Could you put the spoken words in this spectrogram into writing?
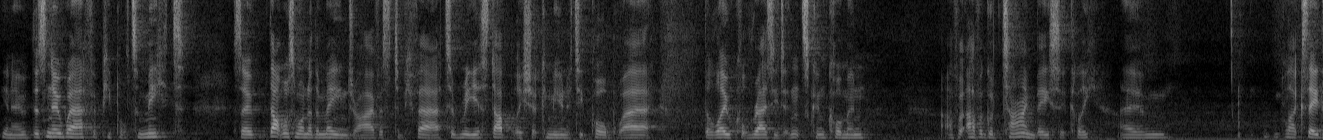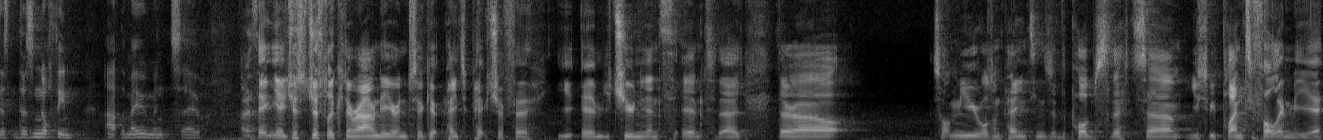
You know, there's nowhere for people to meet. So that was one of the main drivers, to be fair, to re-establish a community pub where the local residents can come and have, have a good time, basically. Um, like I say, there's, there's nothing at the moment, so... I think, yeah, just, just looking around here and to get paint a picture for you, um, you tuning in, in today, there are sort of murals and paintings of the pubs that um, used to be plentiful in Meir.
